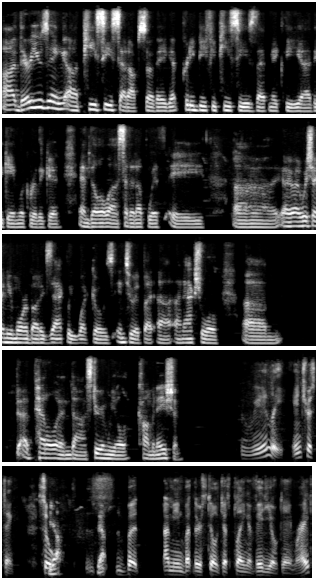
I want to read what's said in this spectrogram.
Uh, they're using uh, PC setup, so they get pretty beefy PCs that make the uh, the game look really good, and they'll uh, set it up with a. Uh, I, I, wish I knew more about exactly what goes into it, but uh, an actual um, pedal and steering wheel combination. Really interesting. So, yeah. yeah. but I mean, but they're still just playing a video game, right?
